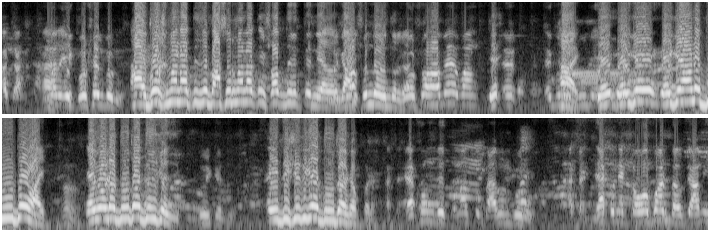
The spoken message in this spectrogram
আচ্ছা তোমার এই গোশের গরু। হ্যাঁ গোস মানাতে যে বাসুর মানাতে সব দিক থেকে নেওয়া যাবে গাই। সুন্দর সুন্দর গাই। গোশও হবে এবং এ- এ- এগুলো হ্যাঁ দুধ- এই যে এই যে দুধও হয়। হ্যাঁ, এগুলোটা দুধ দুই কেজি। দুই কেজি। এই দিশি দিকে দুধ হয় সব করে। আচ্ছা এখন যে তোমার তো দারুণ গরু। আচ্ছা এখন একটা অফার দাও যে আমি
